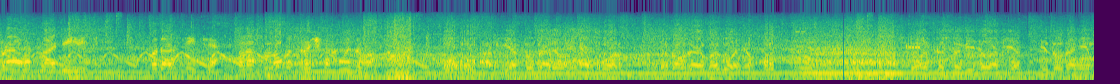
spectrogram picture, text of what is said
Браво 2-9. Подождите, у нас много срочных вызовов. Объект ударил меня в борт. Продолжаю погоню. Только что видел объект. Иду за ним.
